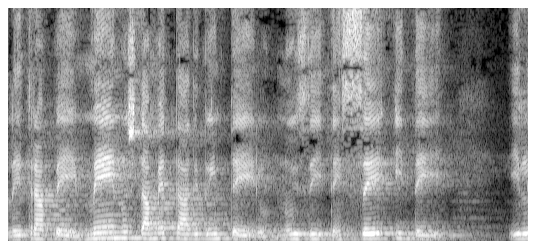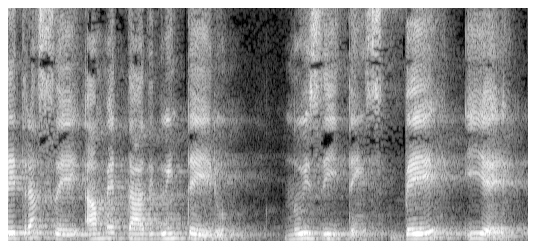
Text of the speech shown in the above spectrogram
Letra B, menos da metade do inteiro, nos itens C e D. E letra C, a metade do inteiro, nos itens B e E.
